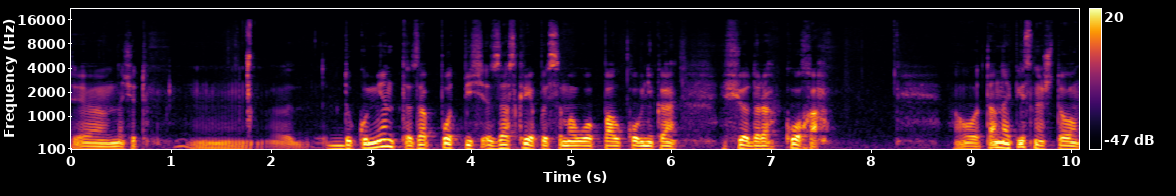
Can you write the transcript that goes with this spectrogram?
э, значит, документ за подпись, за скрепой самого полковника Федора Коха. Вот, там написано, что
